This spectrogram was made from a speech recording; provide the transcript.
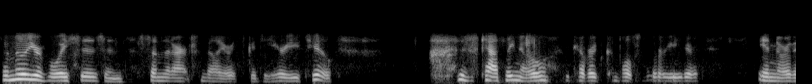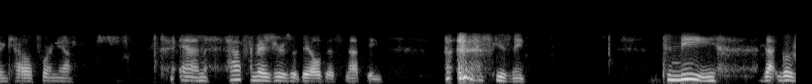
familiar voices and some that aren't familiar. It's good to hear you too. This is Kathleen O, recovered compulsive overeater in Northern California. And half measures availed us nothing. Excuse me. To me, that goes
